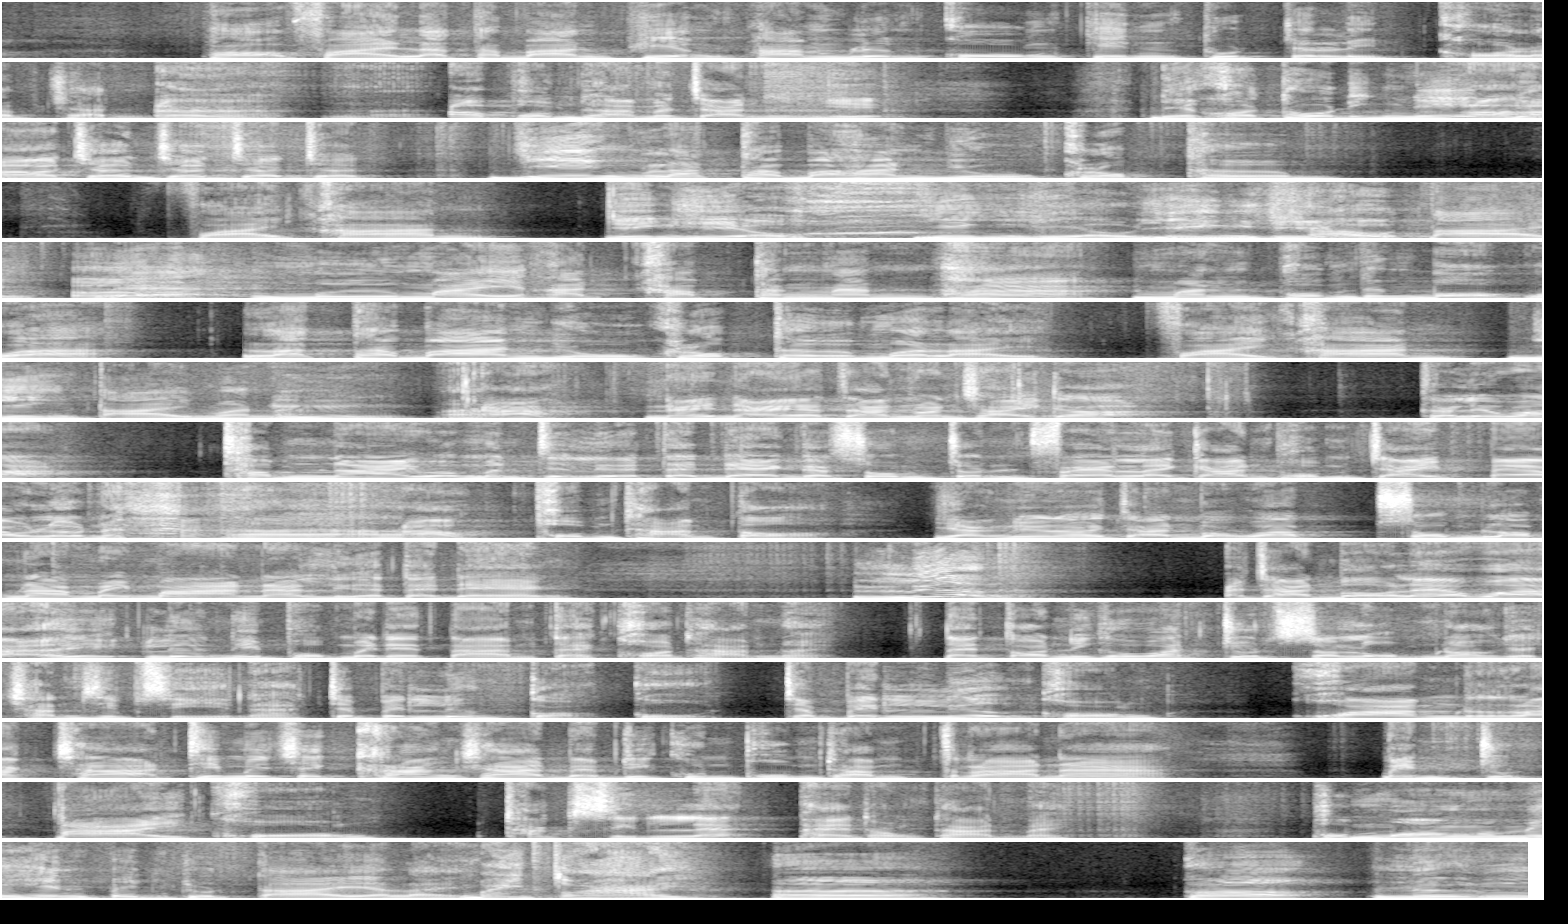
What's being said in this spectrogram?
เพราะฝ่ายรัฐบาลเพียงพล้ำเรื่องโกงกินทุจริตคอร์รัปชัน เออเอาผมถามอาจารย์อย่างนี้ เดี๋ยวขอโทษอีกนิดเอาหนึ่งเอาเชิญเชิญเชิญเชิญยิ่งรัฐบาลอยู่ครบเทอม ฝ่ายค้าน ยิ่งเหี่ยว ยิ่งเหี่ยว ยิ่ยิ่งงเหี่ยวเฉาตาย เออและมือใหม่หัดขับทั้งนั้น ฮะ มันผมถึงบอกว่า รัฐบาลอยู่ครบเทอมเมื่อไหร่ ฝ่ายค้านยิ่งตายเมื่อนั้นอืมอะไหนๆอาจารย์วันชัยก็เขาเรียกว่าทำนายว่ามันจะเหลือแต่แดงกับส้มจนแฟนรายการผมใจแป้วแล้วนะอ่าอ่าอ้าวผมถามต่อ อย่างน้อยๆอาจารย์บอกว่าส้มรอบหน้าไม่มานะ เหลือแต่แดง เรื่องอาจารย์บอกแล้วว่าเอ้ยเรื่องนี้ผมไม่ได้ตามแต่ขอถามหน่อย แต่ตอนนี้เขาว่าจุดสลบนอกจากชั้น 14 นะ จะเป็นเรื่องเกาะกูด จะเป็นเรื่องของความรักชาติที่ไม่ใช่ครั่งชาติแบบที่คุณภูมิธรรมตราหน้า เป็นจุดตายของทักษิณและแพทองทานไหมผมมองว่าไม่เห็นเป็นจุดตายอะไร ไม่ตาย เออ ก็หนึ่ง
